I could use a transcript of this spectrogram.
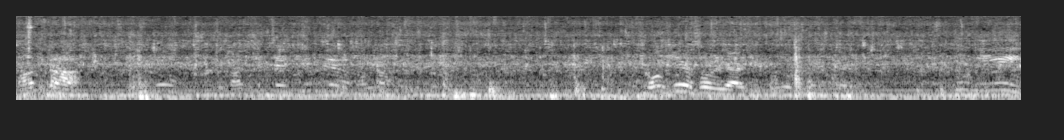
맞다. 맛있게 힘대로 골라. 저기에서 올려야지. 손이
